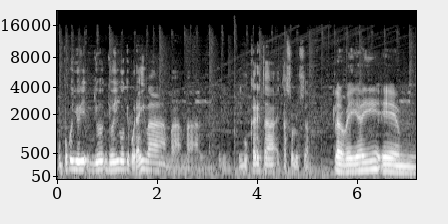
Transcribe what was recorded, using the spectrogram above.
un poco yo, yo, yo digo que por ahí va, va, va el buscar esta, esta solución. Claro, veía ahí, eh,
